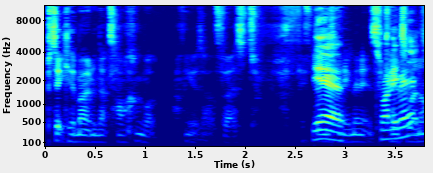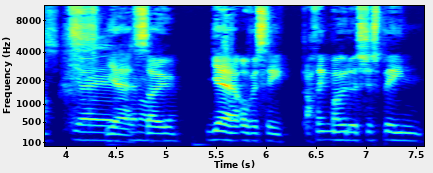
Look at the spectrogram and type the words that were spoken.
particular moment in that time, I remember I think it was like the first 15, Yeah, 20 minutes. twenty Keita minutes. Yeah, yeah. yeah, came off, so yeah. yeah. obviously, I think Moder's just been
